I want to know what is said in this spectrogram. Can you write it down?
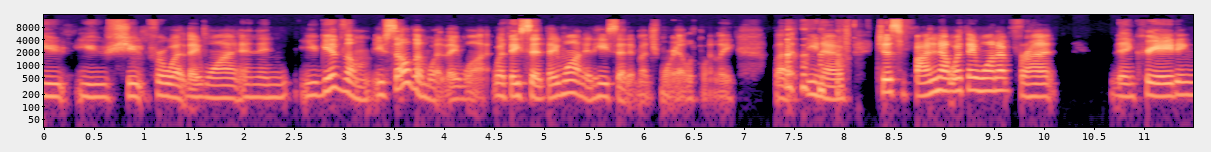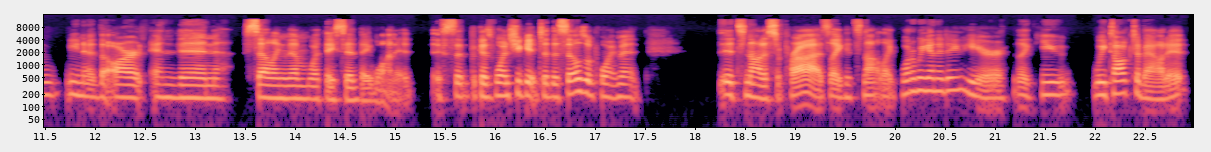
You you shoot for what they want and then you give them, you sell them what they want, what they said they wanted. He said it much more eloquently. But, you know, just finding out what they want up front, then creating, you know, the art and then selling them what they said they wanted. Except because once you get to the sales appointment, it's not a surprise. Like it's not like, what are we going to do here? Like you, we talked about it.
